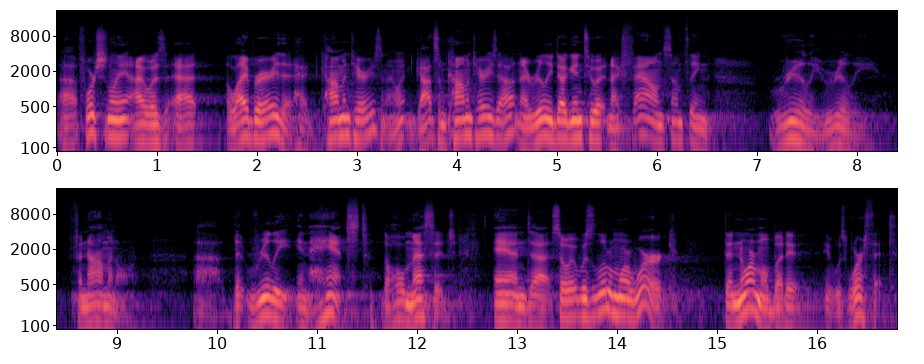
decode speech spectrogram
uh, fortunately, I was at a library that had commentaries, and I went and got some commentaries out, and I really dug into it, and I found something really, really phenomenal uh, that really enhanced the whole message. And uh, so it was a little more work than normal, but it, it was worth it.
